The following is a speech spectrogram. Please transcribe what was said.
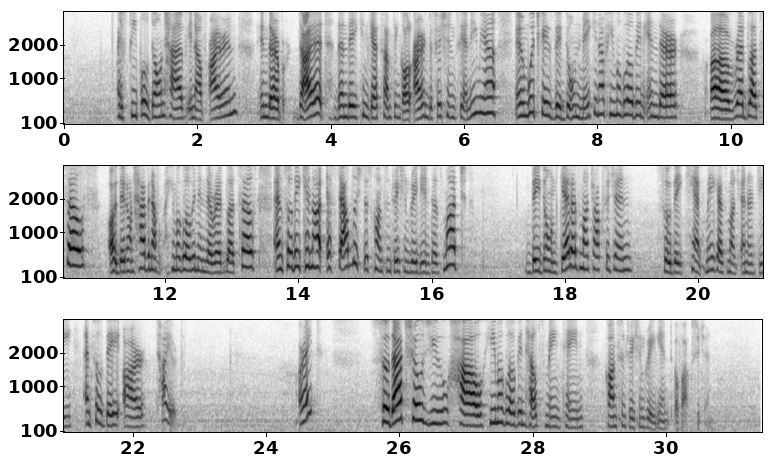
If people don't have enough iron in their diet, then they can get something called iron deficiency anemia, in which case they don't make enough hemoglobin in their uh, red blood cells, or they don't have enough hemoglobin in their red blood cells, and so they cannot establish this concentration gradient as much. They don't get as much oxygen, so they can't make as much energy, and so they are tired. All right? So that shows you how hemoglobin helps maintain concentration gradient of oxygen.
